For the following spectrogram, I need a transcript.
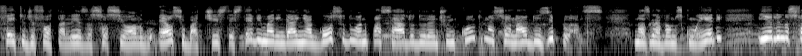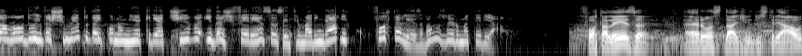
Prefeito de Fortaleza, sociólogo Elcio Batista, esteve em Maringá em agosto do ano passado durante o Encontro Nacional dos IPLANs. Nós gravamos com ele e ele nos falou do investimento da economia criativa e das diferenças entre Maringá e Fortaleza. Vamos ver o material. Fortaleza era uma cidade industrial,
